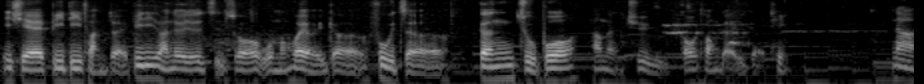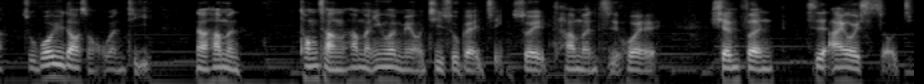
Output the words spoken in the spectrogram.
一些 BD 团队。BD 团队就是指说我们会有一个负责跟主播他们去沟通的一个 team。那主播遇到什么问题，那他们通常他们因为没有技术背景，所以他们只会先分是 iOS 手机、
